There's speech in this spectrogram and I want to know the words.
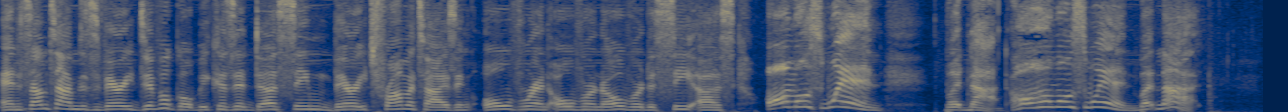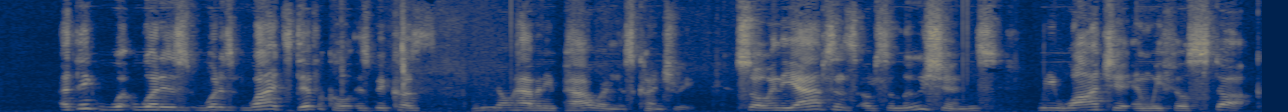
And sometimes it's very difficult because it does seem very traumatizing over and over and over to see us almost win, but not. Almost win, but not. I think what, what is what is why it's difficult is because we don't have any power in this country. So in the absence of solutions, we watch it and we feel stuck.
